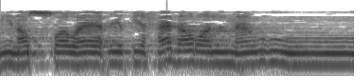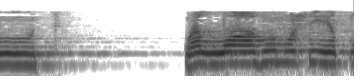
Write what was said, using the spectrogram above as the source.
من الصواعق حذر الموت. والله محيط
